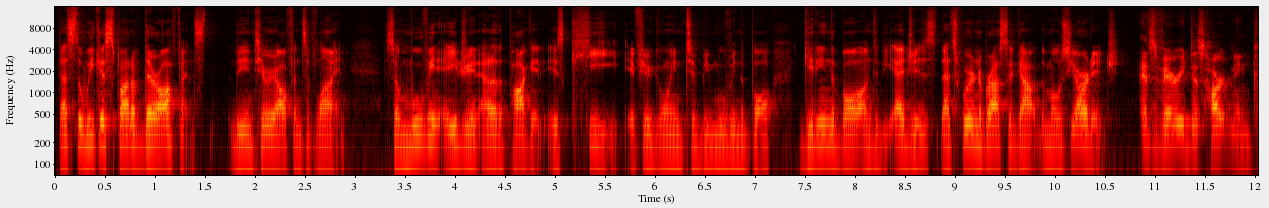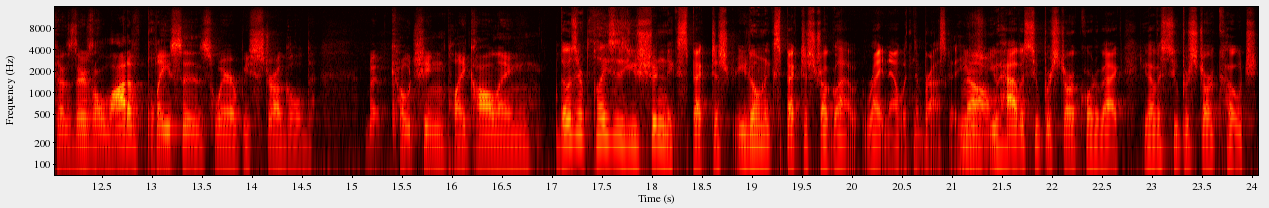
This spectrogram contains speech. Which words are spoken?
That's the weakest spot of their offense, the interior offensive line. So moving Adrian out of the pocket is key if you're going to be moving the ball. Getting the ball onto the edges, that's where Nebraska got the most yardage. It's very disheartening because there's a lot of places where we struggled, but coaching, play calling, Those are places you shouldn't expect to. You don't expect to struggle out right now with Nebraska. You, No. you have a superstar quarterback. You have a superstar coach.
